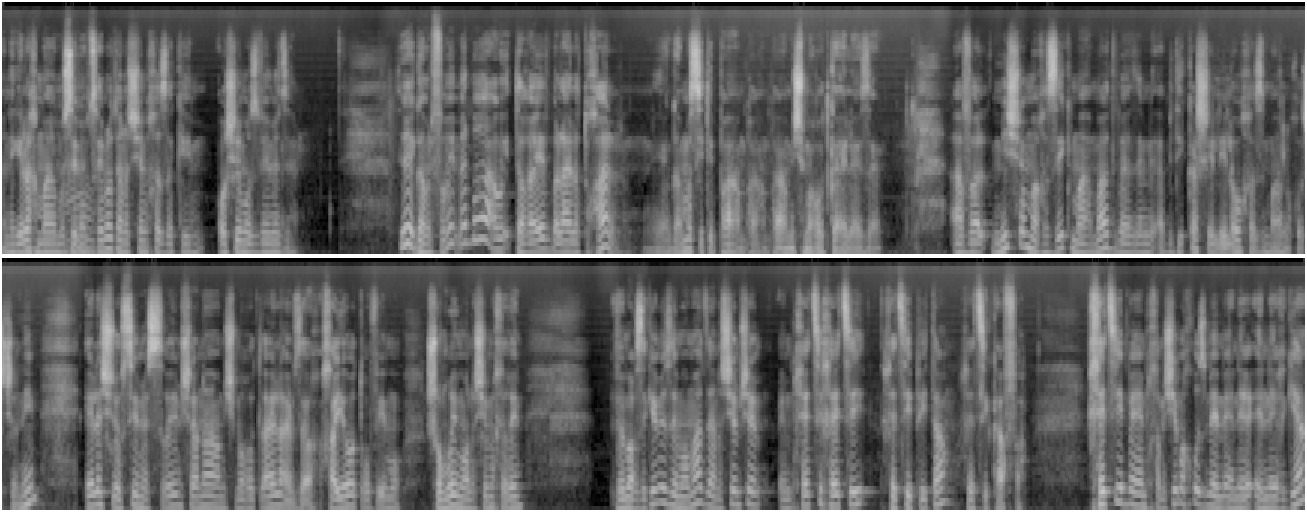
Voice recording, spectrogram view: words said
אני אגיד לך מה הם עושים, הם. צריכים להיות אנשים חזקים, או שהם עוזבים את זה. תראי, גם לפעמים אין ברירה, אתה רעב בלילה תאכל. גם עשיתי פעם, פעם, פעם משמרות כאלה, זה. אבל מי שמחזיק מעמד, והבדיקה שלי לאורך הזמן, לאורך השנים, אלה שעושים 20 שנה משמרות לילה, אם זה אחיות, רופאים או שומרים או אנשים אחרים, ומחזיקים איזה מעמד, זה אנשים שהם הם חצי חצי, חצי פיתה, חצי כאפה. חצי מהם, 50 אחוז מהם אנר- אנרגיה,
